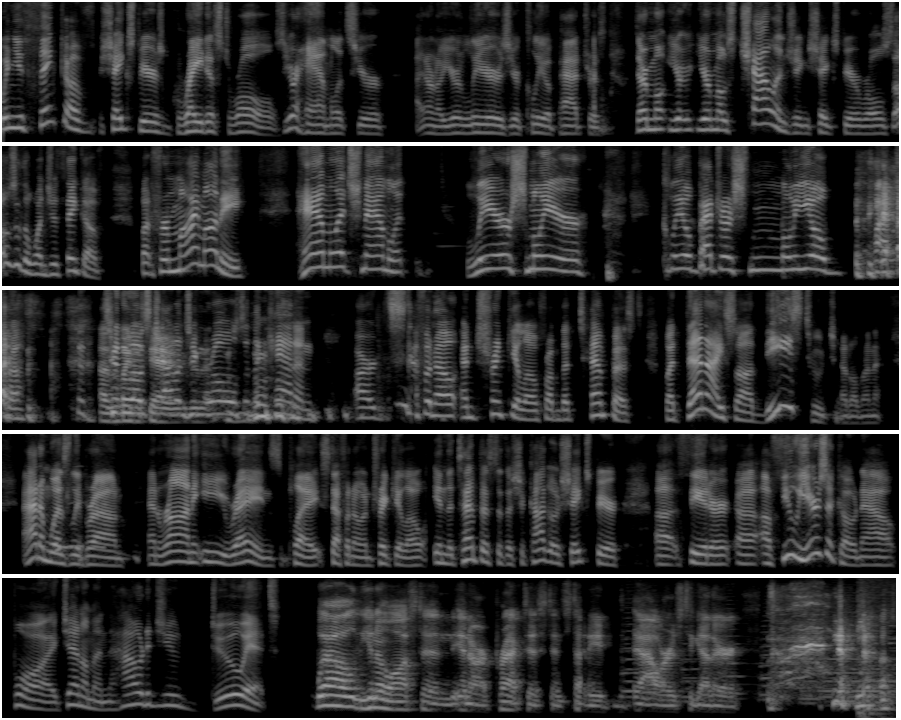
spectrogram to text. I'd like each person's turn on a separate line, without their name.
when you think of Shakespeare's greatest roles, your Hamlets, your I don't know, your Lears, your Cleopatras, they're mo- your your most challenging Shakespeare roles. Those are the ones you think of. But for my money, Hamlet, Schmamlet, Lear, Schmlear, Cleopatra, Schmleopatra, two of those challenging roles in the canon are Stephano and Trinculo from The Tempest. But then I saw these two gentlemen, Adam Wesley Brown and Ron E. Rains, play Stephano and Trinculo in The Tempest at the Chicago Shakespeare uh, Theater uh, a few years ago now. Boy, gentlemen, how did you do it?
Well, you know, Austin, in our practiced and studied hours together. no, no.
